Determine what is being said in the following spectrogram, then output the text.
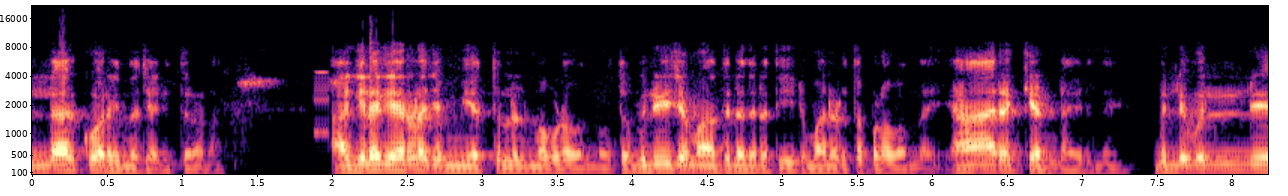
എല്ലാവർക്കും അറിയുന്ന ചരിത്രമാണ്. അഖില കേരള ജമിയത്തുള്ളിലും അവിടെ വന്നു. തബുലി ജമാഅത്തിനെതിരെ തീരുമാനം എടുത്തപ്പോഴാണ് വന്നത് ആരൊക്കെ ഉണ്ടായിരുന്നേ? വലിയ വലിയ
